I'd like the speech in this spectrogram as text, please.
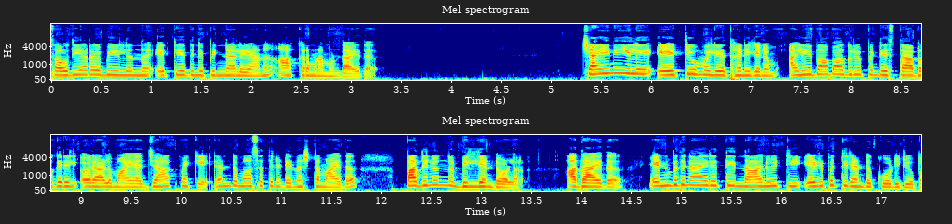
സൗദി അറേബ്യയിൽ നിന്ന് എത്തിയതിന് പിന്നാലെയാണ് ആക്രമണമുണ്ടായത്. ചൈനയിലെ ഏറ്റവും വലിയ ധനികനും അലിബാബ ഗ്രൂപ്പിന്റെ സ്ഥാപകരിൽ ഒരാളുമായ ജാക്മയ്ക്ക് രണ്ട് മാസത്തിനിടെ നഷ്ടമായത് പതിനൊന്ന് ബില്യൺ ഡോളർ അതായത് എൺപതിനായിരത്തി നാനൂറ്റി എഴുപത്തിരണ്ട് കോടി രൂപ.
